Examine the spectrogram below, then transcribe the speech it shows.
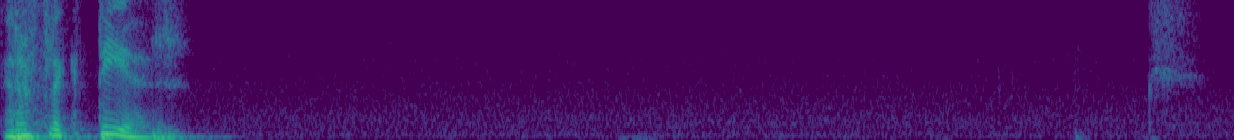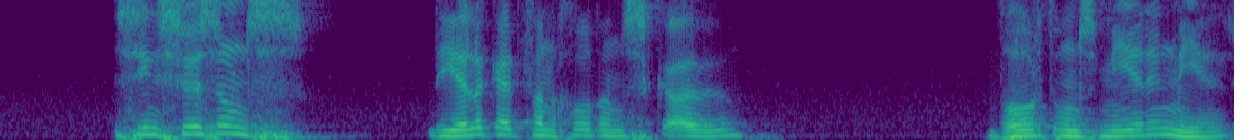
Reflekteer. sien soos ons die heiligheid van God aanskou word ons meer en meer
